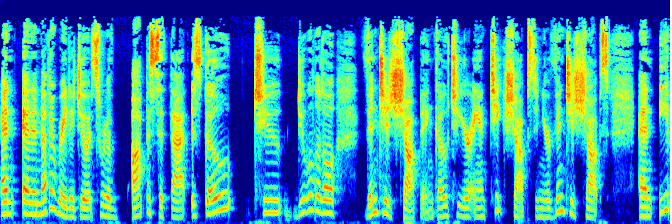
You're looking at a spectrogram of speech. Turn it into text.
And and another way to do it, sort of opposite that, is go to do a little vintage shopping. Go to your antique shops and your vintage shops, and you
